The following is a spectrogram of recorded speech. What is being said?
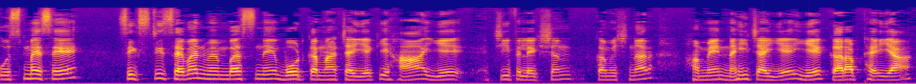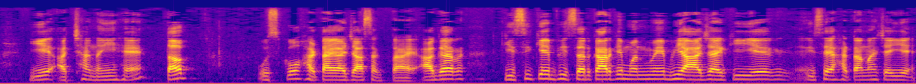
उसमें से 67 मेंबर्स ने वोट करना चाहिए कि हाँ ये चीफ इलेक्शन कमिश्नर हमें नहीं चाहिए, ये करप्ट है या ये अच्छा नहीं है, तब उसको हटाया जा सकता है। अगर किसी के भी, सरकार के मन में भी आ जाए कि ये, इसे हटाना चाहिए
